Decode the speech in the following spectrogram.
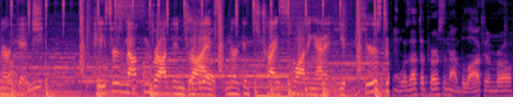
Nurkic. Pacers Malcolm Brogdon drives. Nurkic tries swatting at it. He appears to and was that the person that blocked him, bro?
